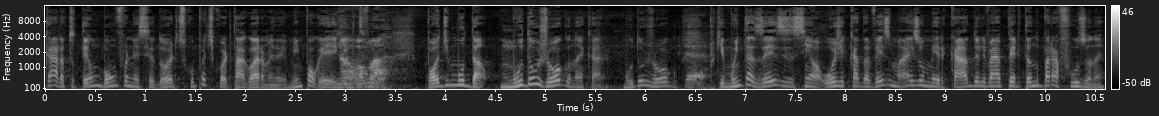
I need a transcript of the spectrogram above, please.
cara, tu tem um bom fornecedor, desculpa te cortar agora, mas me empolguei aqui. Não, vamos lá. Pode mudar, muda o jogo, né, cara? Muda o jogo. É. Porque muitas vezes, assim, ó, hoje cada vez mais o mercado ele vai apertando o parafuso, né?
